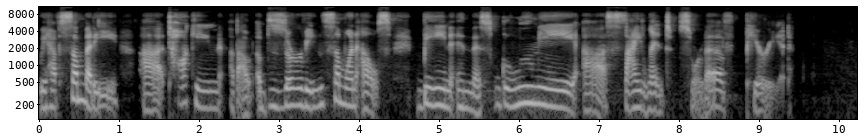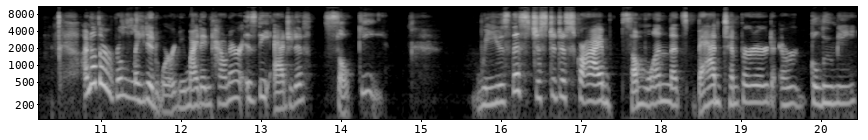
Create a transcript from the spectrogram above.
we have somebody uh, talking about observing someone else being in this gloomy, uh, silent sort of period. Another related word you might encounter is the adjective sulky we use this just to describe someone that's bad tempered or gloomy.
